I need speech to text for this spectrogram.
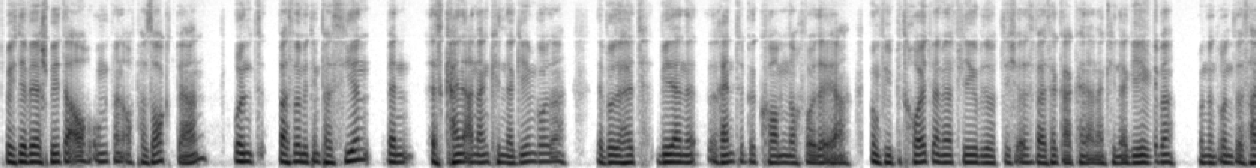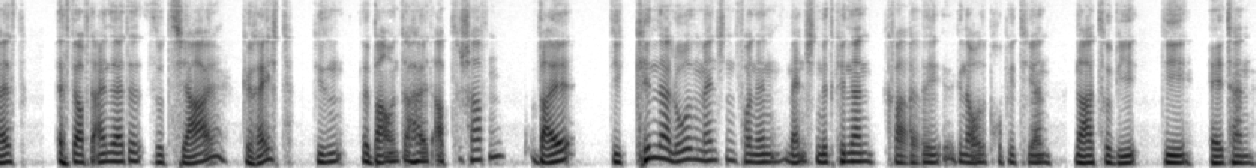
Sprich, der wäre später auch irgendwann auch versorgt werden. Und was würde mit ihm passieren, wenn es keine anderen Kinder geben würde? Der würde halt weder eine Rente bekommen, noch würde er irgendwie betreut werden, wenn er pflegebedürftig ist, weil es ja gar keine anderen Kinder gäbe und und und. Das heißt, es wäre auf der einen Seite sozial gerecht, diesen Barunterhalt abzuschaffen, weil die kinderlosen Menschen von den Menschen mit Kindern quasi genauso profitieren, nahezu wie die Eltern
